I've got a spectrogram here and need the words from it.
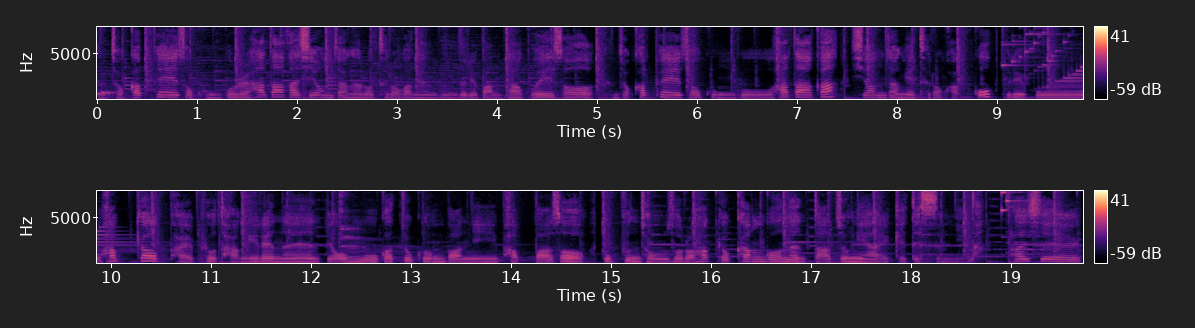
근처 카페에서 공부를 하다가 시험장으로 들어가는 분들이 많다고 해서 근처 카페에서 공부하다가 시험장에 들어갔고 그리고 합격 발표 당일에는 업무가 조금 많이 바빠서 높은 점수로 합격한 거는 나중 에 알게 됐습니다. 사실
